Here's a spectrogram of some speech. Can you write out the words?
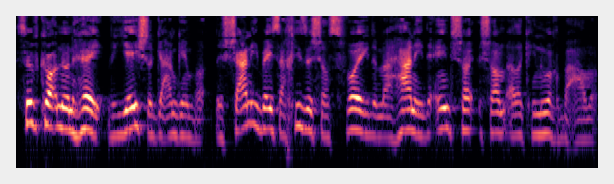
Sivka nun hey, v'yesh gam gemba, the shani beis achiza shal svoig, the mahani, the ain't sham ela kinuach ba'alma.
